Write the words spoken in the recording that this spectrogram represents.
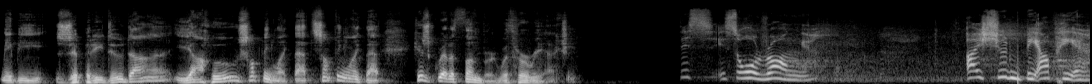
maybe zippity doo dah, Yahoo, something like that, something like that. Here's Greta Thunberg with her reaction. This is all wrong. I shouldn't be up here.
